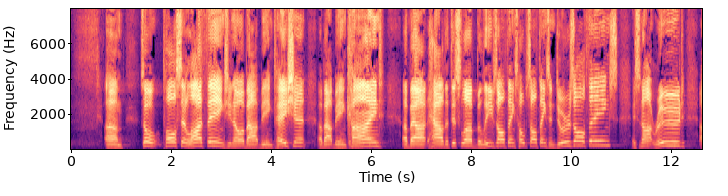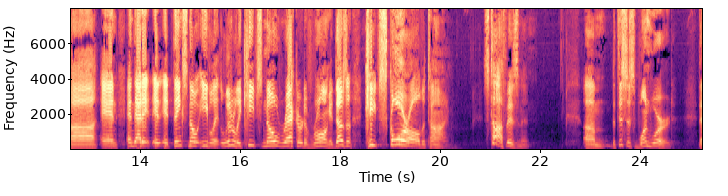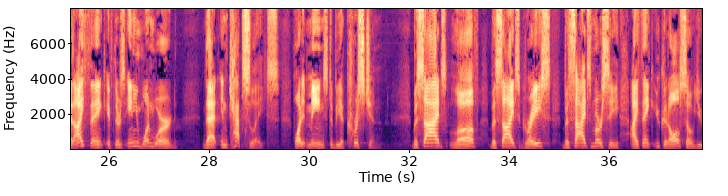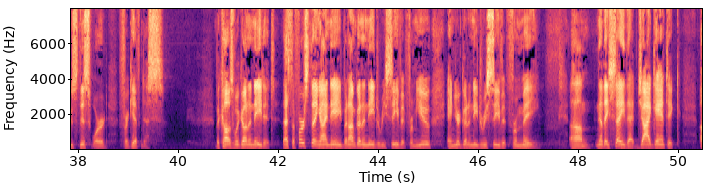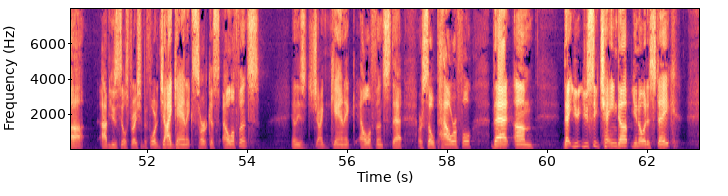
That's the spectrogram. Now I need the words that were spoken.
Um, so Paul said a lot of things, you know, about being patient, about being kind, about how that this love believes all things, hopes all things, endures all things. It's not rude, uh, and and that it, it, it thinks no evil. It literally keeps no record of wrong. It doesn't keep score all the time. It's tough, isn't it? Um, but this is one word that I think, if there's any one word that encapsulates what it means to be a Christian, besides love, besides grace, besides mercy, I think you could also use this word, forgiveness. Because we're going to need it. That's the first thing I need, but I'm going to need to receive it from you, and you're going to need to receive it from me. Um, now, they say that gigantic, uh, I've used this illustration before, gigantic circus elephants, you know, these gigantic elephants that are so powerful that, um, that you, you see chained up, you know, at a stake.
